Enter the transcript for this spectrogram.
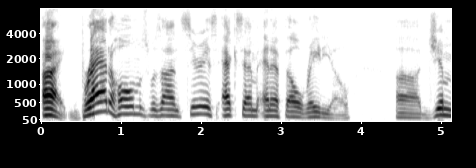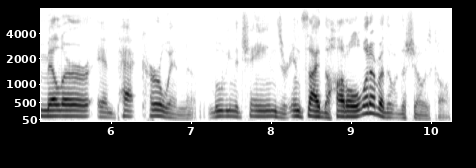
All right, Brad Holmes was on Sirius XM NFL Radio. Uh, Jim Miller and Pat Kirwan, Moving the Chains or Inside the Huddle, whatever the, the show is called.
